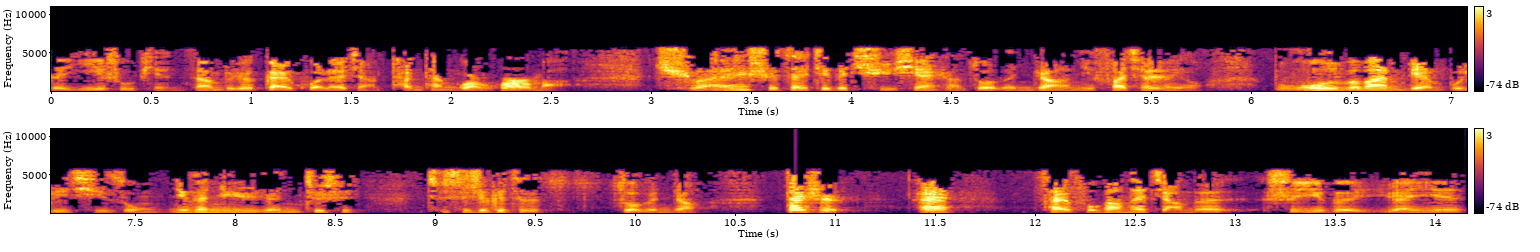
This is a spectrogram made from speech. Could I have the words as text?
的艺术品，咱不就概括来讲坛坛罐罐嘛，全是在这个曲线上做文章，你发现没有？不万变不离其宗。你看女人就是就是这个这个做文章，但是哎。彩富刚才讲的是一个原因，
